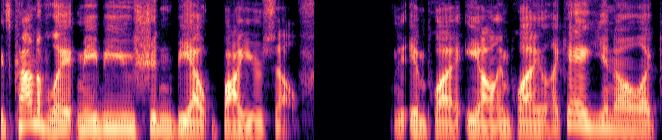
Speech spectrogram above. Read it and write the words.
it's kind of late. Maybe you shouldn't be out by yourself. Imply you know, implying like, hey, you know, like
